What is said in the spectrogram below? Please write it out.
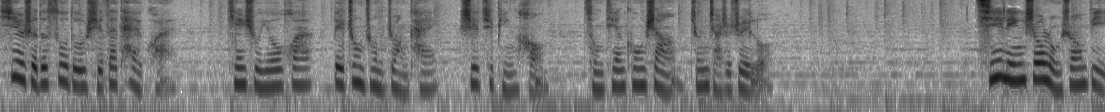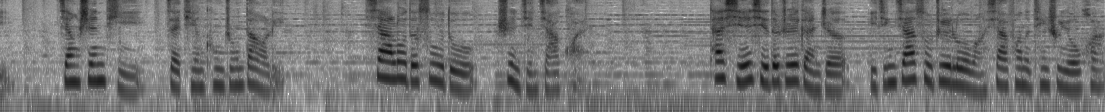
血蛇的速度实在太快，天树幽花被重重的撞开，失去平衡，从天空上挣扎着坠落。麒麟收拢双臂。将身体在天空中倒立，下落的速度瞬间加快。他斜斜地追赶着已经加速坠落往下方的天树幽花，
